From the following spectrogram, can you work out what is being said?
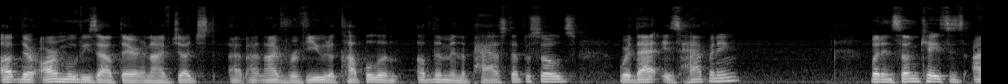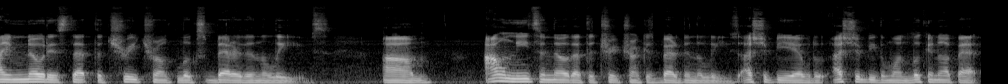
Uh, there are movies out there, and I've judged and I've reviewed a couple of, of them in the past episodes where that is happening but in some cases, I notice that the tree trunk looks better than the leaves. Um, I don't need to know that the tree trunk is better than the leaves. I should be able to. I should be the one looking up at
